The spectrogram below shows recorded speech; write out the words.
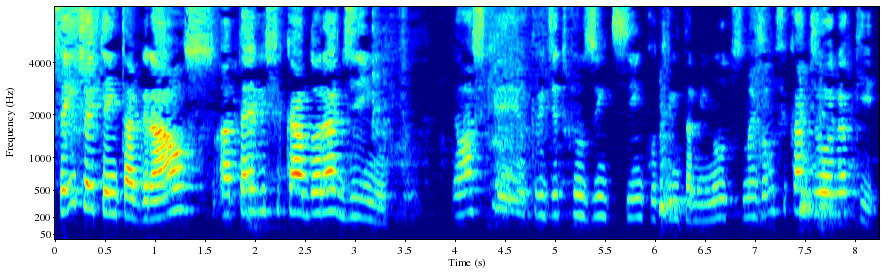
180 graus, até ele ficar douradinho. Eu acho que, eu acredito que uns 25, 30 minutos, mas vamos ficar de olho aqui.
